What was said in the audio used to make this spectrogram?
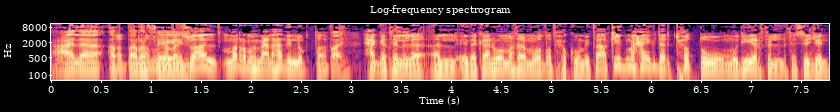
على الطرفين. محمد سؤال مرة مهم على هذه النقطة طيب. حقت إذا كان هو مثلا موظف حكومي فأكيد ما حيقدر تحطه مدير في السجل.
